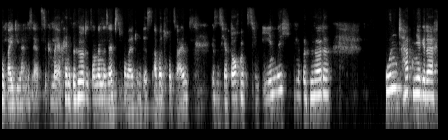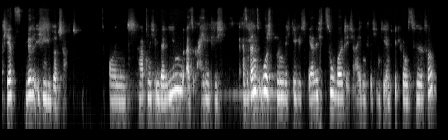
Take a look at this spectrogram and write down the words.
wobei die Landesärztekammer ja keine Behörde, sondern eine Selbstverwaltung ist, aber trotz allem ist es ja doch ein bisschen ähnlich, eine Behörde. Und habe mir gedacht, jetzt will ich in die Wirtschaft. Und habe mich in Berlin, also eigentlich, also ganz ursprünglich, gebe ich ehrlich zu, wollte ich eigentlich in die Entwicklungshilfe.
